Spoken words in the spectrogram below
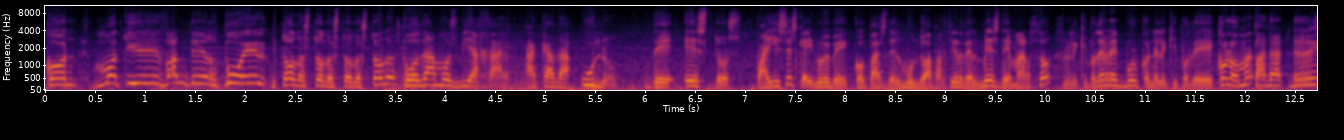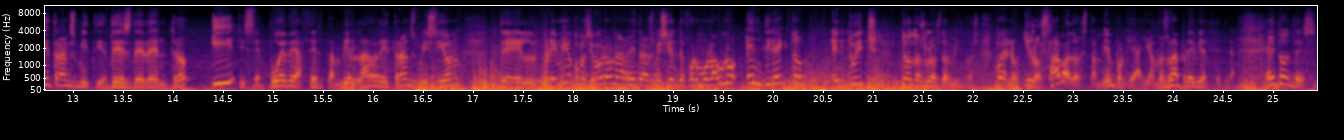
con Mathieu Van der Poel, todos, todos, todos, todos, podamos viajar a cada uno de estos países, que hay nueve copas del mundo a partir del mes de marzo, con el equipo de Red Bull, con el equipo de Coloma, para retransmitir desde dentro y si se puede hacer también la retransmisión del premio como si fuera una retransmisión de Fórmula 1 en directo en Twitch todos los domingos. Bueno, y los sábados también, porque haríamos la previa, etcétera. Entonces,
